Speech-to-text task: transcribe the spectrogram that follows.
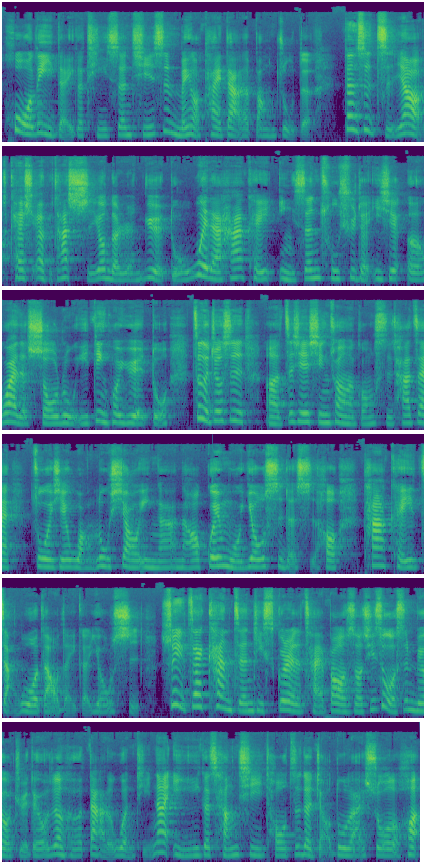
获利的一个提升，其实是没有太大的帮助的。但是只要 Cash App 它使用的人越多，未来它可以引申出去的一些额外的收入一定会越多。这个就是呃这些新创的公司，它在做一些网络效应啊，然后规模优势的时候，它可以掌握到的一个优势。所以在看整体 Square 的财报的时候，其实我是没有觉得有任何大的问题。那以一个长期投资的角度来说的话，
